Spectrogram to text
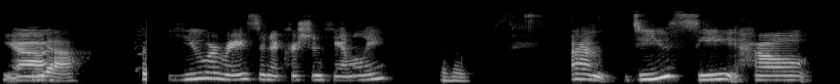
Yeah. Yeah. You were raised in a christian family. Mm-hmm. um do you see how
